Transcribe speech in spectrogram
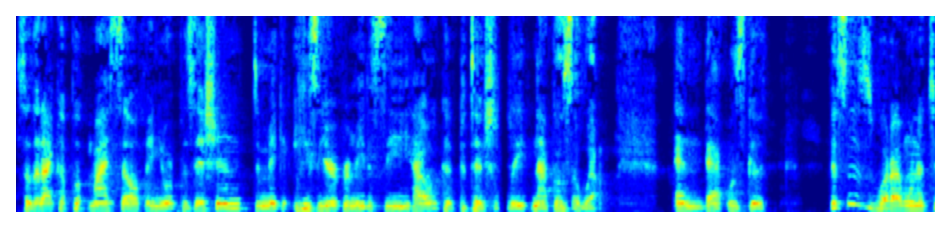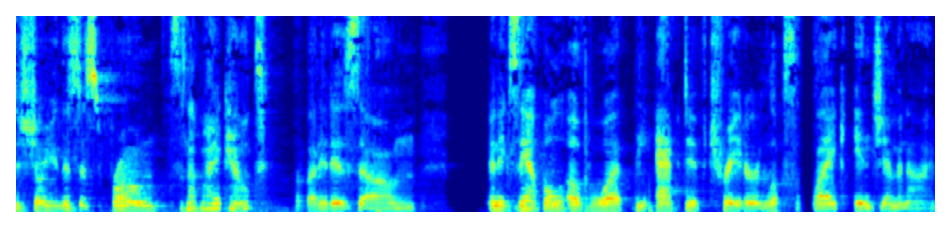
so that I could put myself in your position to make it easier for me to see how it could potentially not go so well. And that was good. This is what I wanted to show you. This is from, this is not my account, but it is um, an example of what the active trader looks like in Gemini.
